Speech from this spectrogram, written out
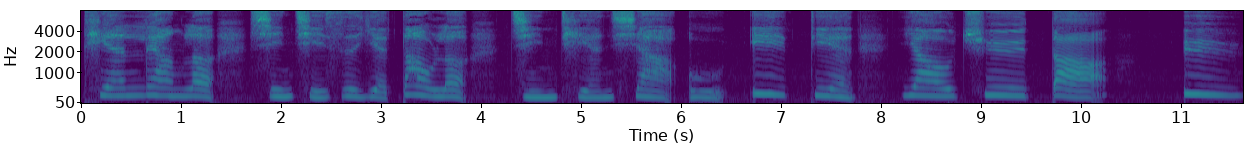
天亮了，星期四也到了。今天下午一点要去打预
